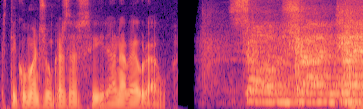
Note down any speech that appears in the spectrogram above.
Estic convençut que es decidiran a veure-ho. Son chancletes,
